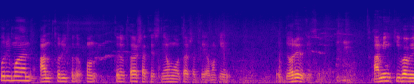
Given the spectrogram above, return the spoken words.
পরিমাণ আন্তরিকতার সাথে, স্নেহমতার সাথে আমাকে ধরে রেখেছেন। আমি কীভাবে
